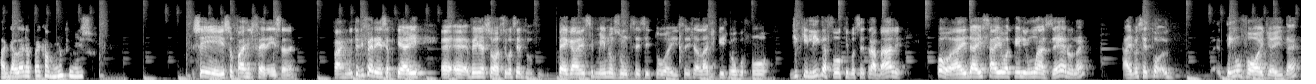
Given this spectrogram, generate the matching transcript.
A galera peca muito nisso. Sim, isso faz diferença, né? Faz muita diferença, porque aí, é, é, veja só, se você pegar esse menos um que você citou aí, seja lá de que jogo for, de que liga for que você trabalhe, pô, aí daí saiu aquele 1 a 0 né? Aí você tem um void aí, né?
